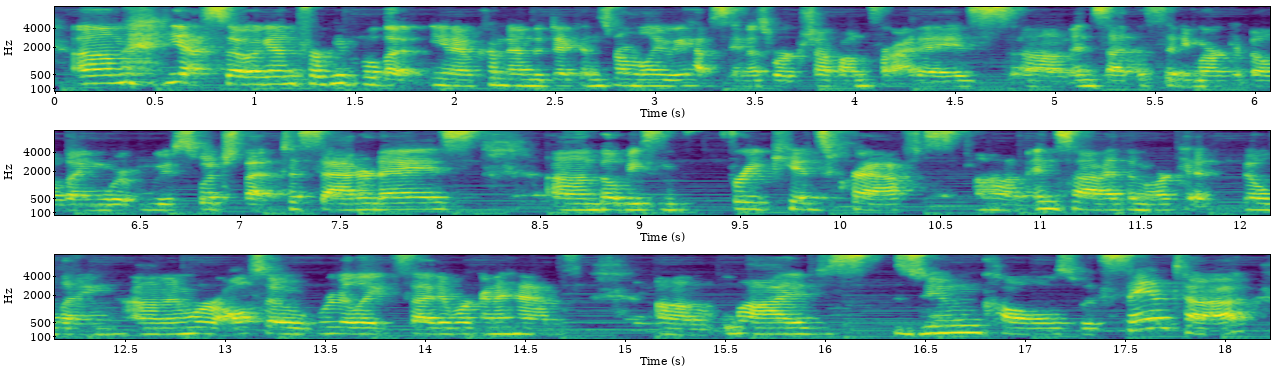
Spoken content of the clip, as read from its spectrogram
Um, yeah, so again, for people that you know come down to Dickens, normally we have Santa's workshop on Fridays um, inside the City Market building. we we switched that to Saturdays. Um, there'll be some free kids crafts um, inside the market building, um, and we're also really excited. We're going to have um, live Zoom calls with Santa.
